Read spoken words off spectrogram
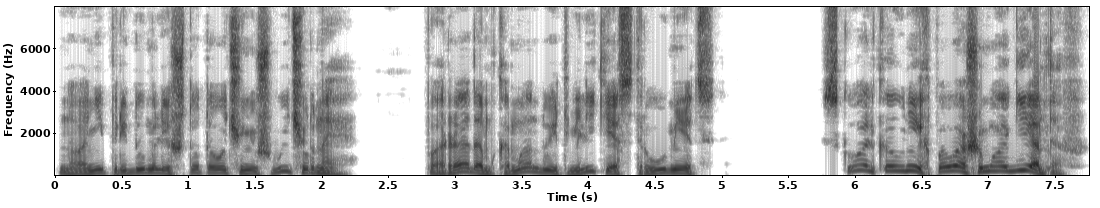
Но они придумали что-то очень уж вычурное. Парадом командует великий остроумец. Сколько у них, по-вашему, агентов?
